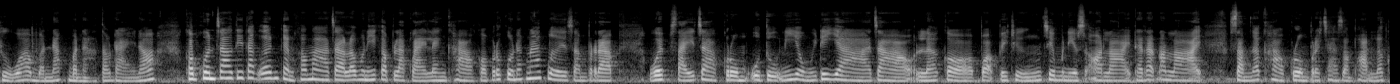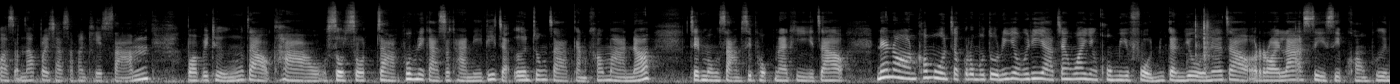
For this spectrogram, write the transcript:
ถือว่าบรรนักบรรณาเท่าใดเนาะขอบคุณเจ้าที่ตักเอิญกันเข้ามาเจ้าแล้ววันนี้กับหลากหลายแหล่งข่าวขอบพระคุณนักๆเลยสำหรับเว็บไซต์จากกรมอุตุนิยมวิทยาเจ้าแล้วก็ปอไปถึงเชม่นิวส์ออนไลน์ไทยรัฐออนไลน์สำนักข่าวกรมประชาสัมพันธ์แล้วก็สำนักประชาสัมพันธ์เขตสามปอไปถึงเจ้าข่าวสดๆ จากผู้มีการสถานีที่จะเอิญจงจากกันเข้ามาเนาะเจ็ดโมงสามสิบหกนาทีเจ้า แน่นอนข้อมูลจากกรมอุตุนิยมวิทยาแจ้งว่ายังคงมีฝนกันอยู่เนื่องจากร้อยละ 40 ของพื้น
